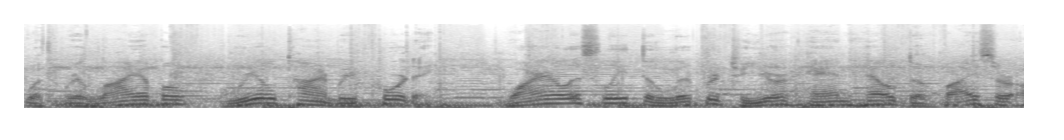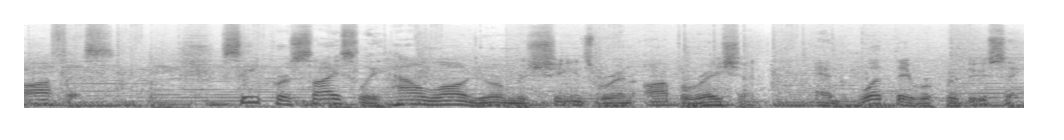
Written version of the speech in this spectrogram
with reliable, real-time reporting, wirelessly delivered to your handheld device or office. See precisely how long your machines were in operation and what they were producing.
